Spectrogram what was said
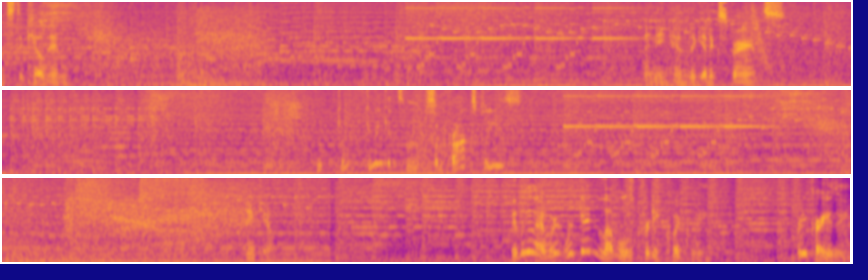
Insta-kill him. I need him to get experience. Can, can we get some, some procs, please? Thank you. Hey, look at that. We're, we're getting levels pretty quickly. Pretty crazy.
